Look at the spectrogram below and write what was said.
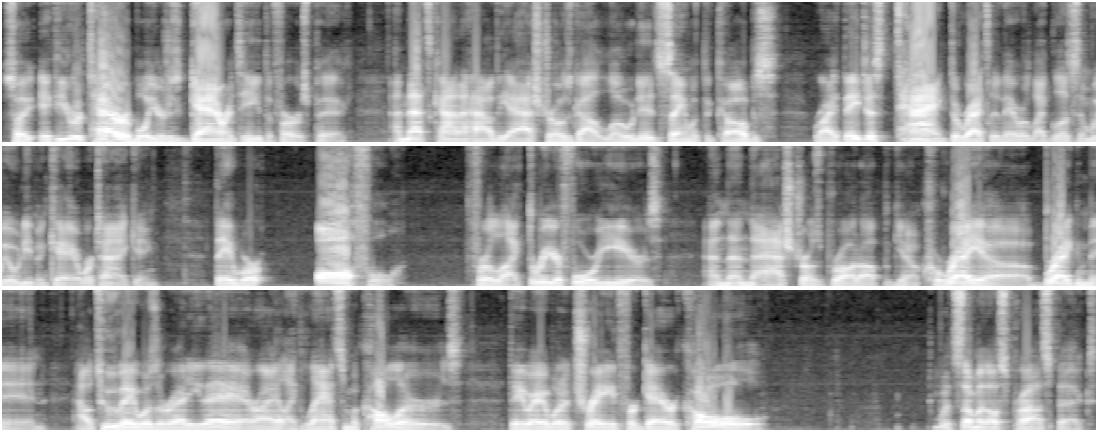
So if you're terrible, you're just guaranteed the first pick. And that's kind of how the Astros got loaded. Same with the Cubs, right? They just tanked directly. They were like, listen, we don't even care. We're tanking. They were awful for like three or four years. And then the Astros brought up, you know, Correa, Bregman, Altuve was already there, right? Like Lance McCullers, they were able to trade for Gerrit Cole with some of those prospects.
